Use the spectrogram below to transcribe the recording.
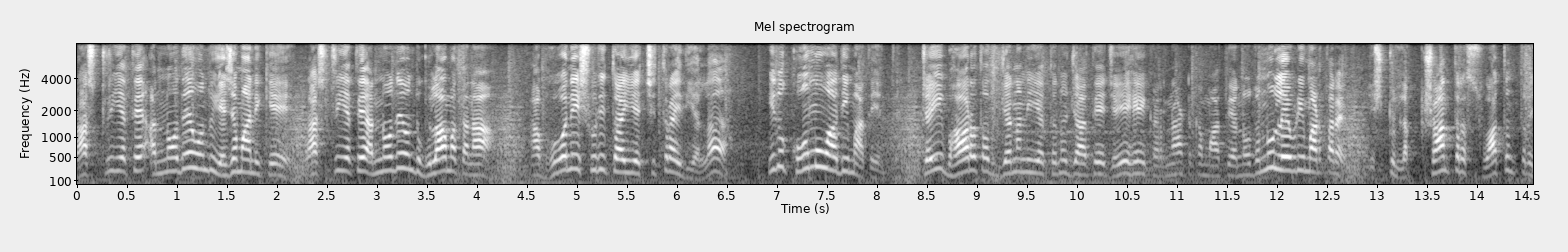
ರಾಷ್ಟ್ರೀಯತೆ ಅನ್ನೋದೇ ಒಂದು ಯಜಮಾನಿಕೆ, ರಾಷ್ಟ್ರೀಯತೆ ಅನ್ನೋದೇ ಒಂದು ಗುಲಾಮತನ. ಆ ಭುವನೇಶ್ವರಿ ತಾಯಿಯ ಚಿತ್ರ ಇದೆಯಲ್ಲ? ಇದು ಕೋಮುವಾದಿ ಮಾತೆಯಂತೆ. ಜೈ ಭಾರತದ ಜನನೀಯ ತನುಜಾತೆ ಜಯ ಹೇ ಕರ್ನಾಟಕ ಮಾತೆ ಅನ್ನೋದನ್ನು ಲೇವಡಿ ಮಾಡ್ತಾರೆ. ಎಷ್ಟು ಲಕ್ಷಾಂತರ ಸ್ವಾತಂತ್ರ್ಯ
